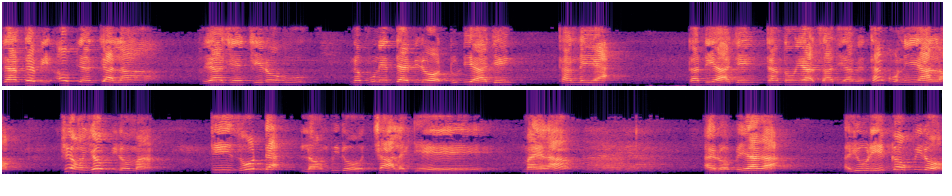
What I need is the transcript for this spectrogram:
ပြန်တက်ပြီးအောက်ပြန်ကြလာဘုရားရှင်ခြေတော်ကိုနှစ်ဖူးနဲ့တိုက်ပြီးတော့ဒုတိယအကြိမ်ထမ်း200တတိယအကြိမ်ထမ်း300စသည်အပြင်ထမ်း900လောက်ဖြစ်အောင်ရောက်ပြီးတော့မှတေဇောတလောင်ပြီးတော့ချလိုက်တယ်မှန်လားအဲ့တော့ဘုရားကအယိုတွေကောက်ပြီးတော့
